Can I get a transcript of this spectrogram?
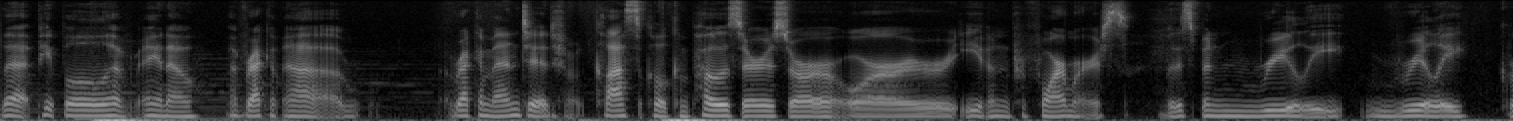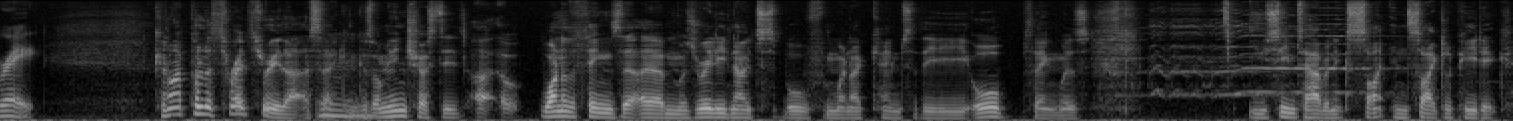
that people have, you know, have rec- uh, recommended classical composers or or even performers. But it's been really, really great. Can I pull a thread through that a second? Because mm. I'm interested. Uh, one of the things that um, was really noticeable from when I came to the orb thing was you seem to have an encyclopedic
